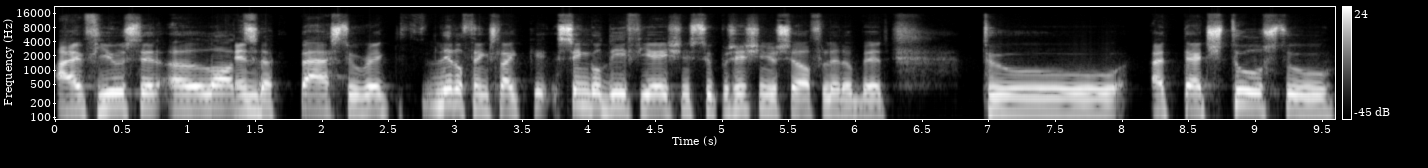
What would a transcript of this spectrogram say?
I've used it a lot in the past to rig little things like single deviations to position yourself a little bit, to attach tools to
